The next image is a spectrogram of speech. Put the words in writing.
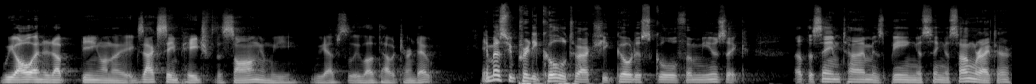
we all ended up being on the exact same page for the song, and we we absolutely loved how it turned out. It must be pretty cool to actually go to school for music at the same time as being a singer songwriter.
